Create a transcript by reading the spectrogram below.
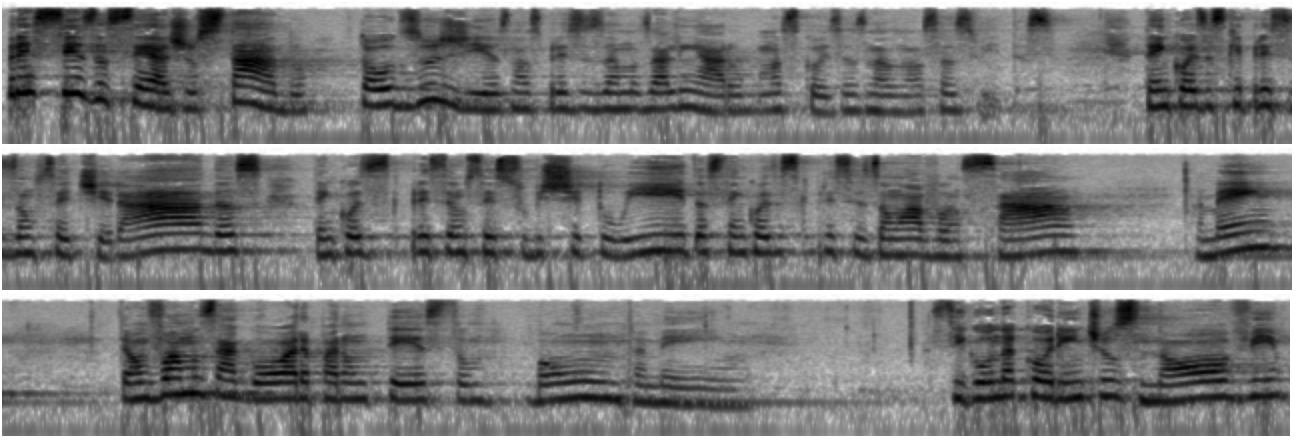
Precisa ser ajustado? Todos os dias nós precisamos alinhar algumas coisas nas nossas vidas. Tem coisas que precisam ser tiradas, tem coisas que precisam ser substituídas, tem coisas que precisam avançar. Amém? Então vamos agora para um texto bom também. 2 Coríntios 9,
